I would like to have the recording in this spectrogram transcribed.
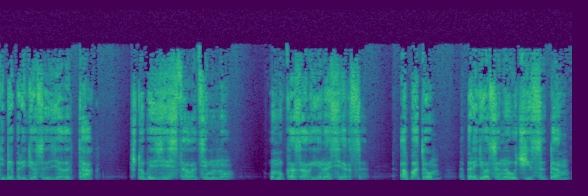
Тебе придется сделать так, чтобы здесь стало темно. Он указал ей на сердце. А потом придется научиться там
